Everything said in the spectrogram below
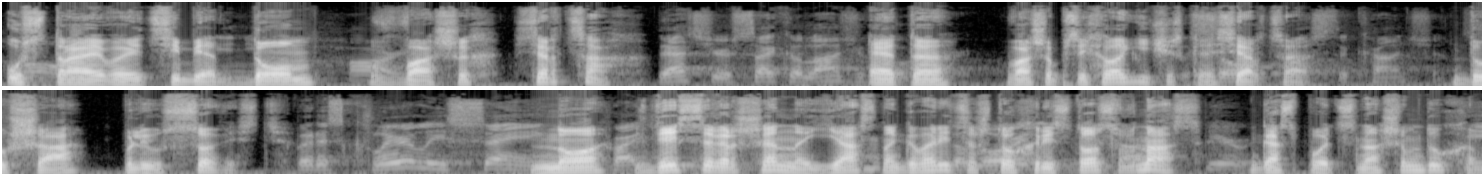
устраивает себе дом в ваших сердцах. Это ваше психологическое сердце. Душа плюс совесть. Но здесь совершенно ясно говорится, что Христос в нас, Господь с нашим Духом.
